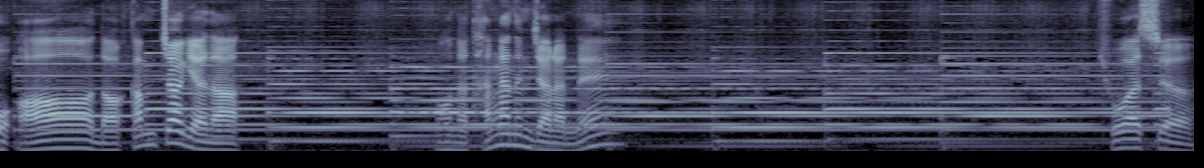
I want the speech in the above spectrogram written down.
어, 아, 나 깜짝이야, 나. 어, 나 당하는 줄 알았네. 좋았어.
